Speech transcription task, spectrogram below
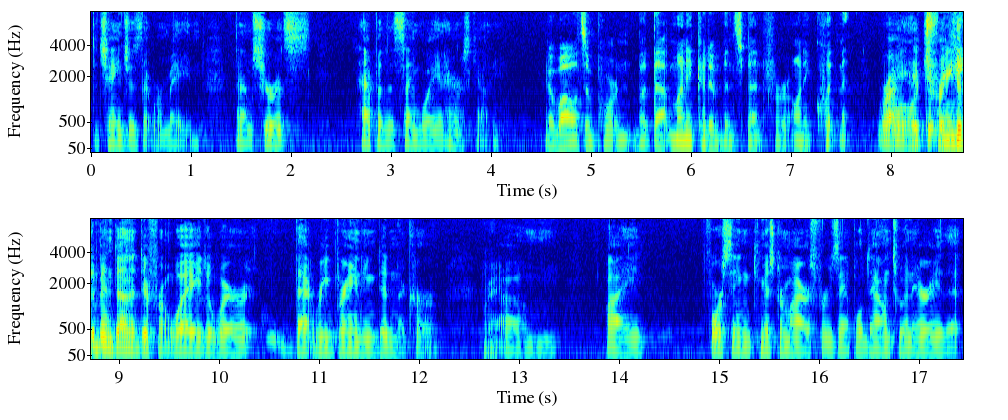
the changes that were made. And I'm sure it's happened the same way in Harris County. Yeah, while it's important, but that money could have been spent for on equipment, Right. Or, or it, could, it could have been done a different way to where that rebranding didn't occur. Right. Um, by forcing Commissioner Meyers, for example, down to an area that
